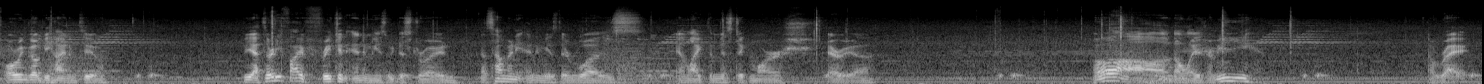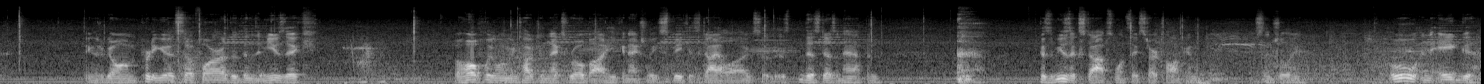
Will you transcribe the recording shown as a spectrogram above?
Or we can go behind him too. But yeah, 35 freaking enemies we destroyed. That's how many enemies there was in like the Mystic Marsh area. Oh, don't wait for me. Alright. Things are going pretty good so far other than the music. But hopefully when we talk to the next robot he can actually speak his dialogue so this, this doesn't happen. Because the music stops once they start talking, essentially. Oh, an egg.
